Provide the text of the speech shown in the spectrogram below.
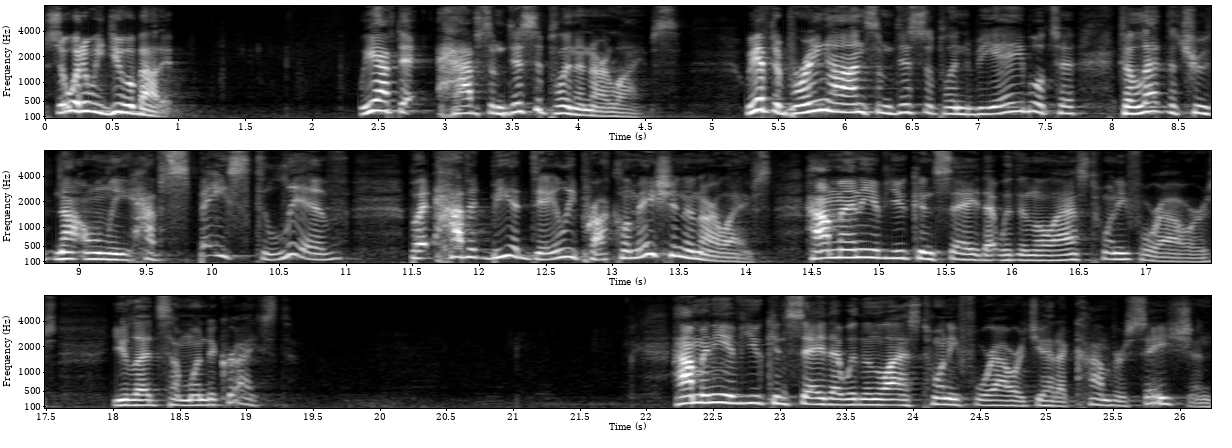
So, what do we do about it? We have to have some discipline in our lives. We have to bring on some discipline to be able to, to let the truth not only have space to live, but have it be a daily proclamation in our lives. How many of you can say that within the last 24 hours you led someone to Christ? How many of you can say that within the last 24 hours you had a conversation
